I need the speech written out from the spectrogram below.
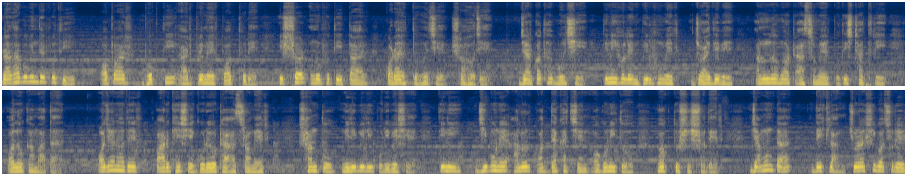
রাধা গোবিন্দের প্রতি অপার ভক্তি আর প্রেমের পথ ধরে ঈশ্বর অনুভূতি তার করায়ত্ত হয়েছে সহজে। যার কথা বলছি, তিনি হলেন বীরভূমের জয়দেবে আনন্দমঠ আশ্রমের প্রতিষ্ঠাত্রী অলোকা মাতা। অজয় নদের পার ঘেঁষে গড়ে ওঠা আশ্রমের শান্ত, নিরিবিলি পরিবেশে তিনি জীবনে আলোর পথ দেখাচ্ছেন অগণিত ভক্ত শিষ্যদের। যেমনটা দেখলাম চুরাশি বছরের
